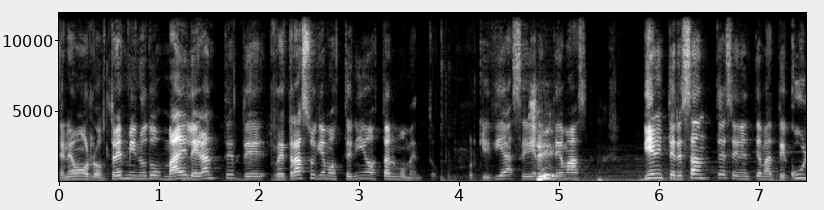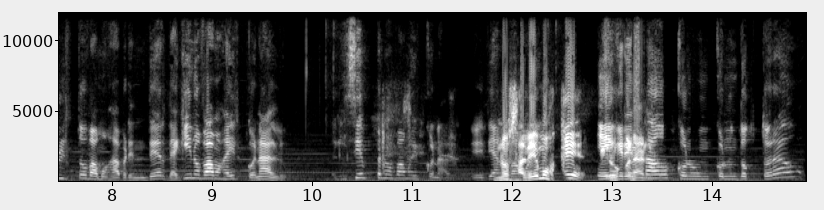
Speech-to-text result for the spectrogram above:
Tenemos los tres minutos más elegantes de retraso que hemos tenido hasta el momento. Porque hoy día se vienen Sí. temas bien interesantes, se vienen temas de culto, vamos a aprender. De aquí nos vamos a ir con algo. Aquí siempre nos vamos a ir con algo. Y hoy día No sabemos qué, pero con egresados con un, con un doctorado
